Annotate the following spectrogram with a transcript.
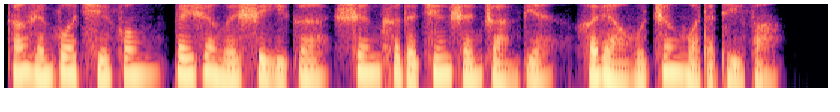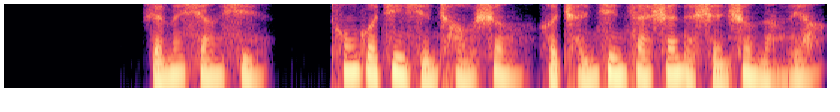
冈仁波齐峰被认为是一个深刻的精神转变和了悟真我的地方。人们相信，通过进行朝圣和沉浸在山的神圣能量，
